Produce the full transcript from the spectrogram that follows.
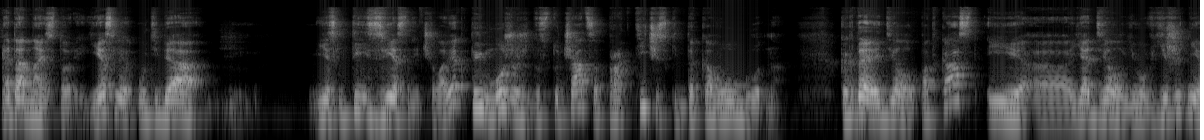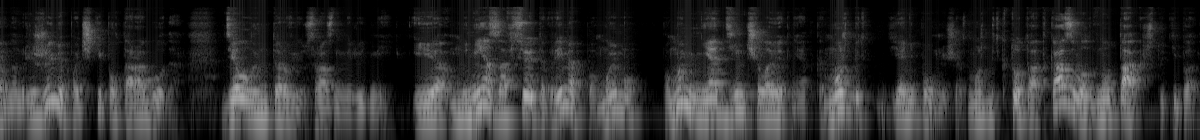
это одна история. Если у тебя, если ты известный человек, ты можешь достучаться практически до кого угодно. Когда я делал подкаст, и э, я делал его в ежедневном режиме почти полтора года, делал интервью с разными людьми. И мне за все это время, по-моему, по-моему, ни один человек не отказывал. Может быть, я не помню сейчас, может быть, кто-то отказывал, но так, что типа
